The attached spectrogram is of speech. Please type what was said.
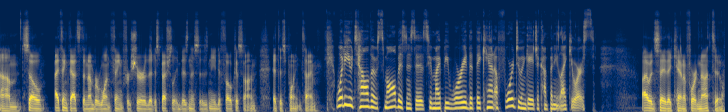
Um, so I think that's the number one thing for sure that especially businesses need to focus on at this point in time. What do you tell those small businesses who might be worried that they can't afford to engage a company like yours? I would say they can't afford not to.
